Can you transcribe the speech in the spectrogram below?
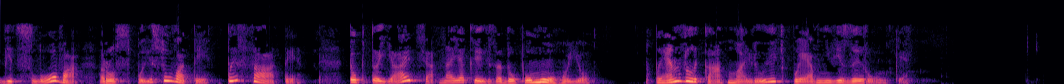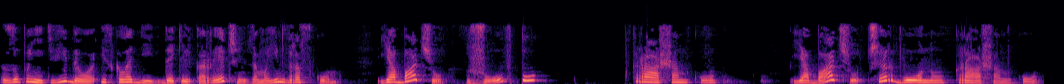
від слова розписувати писати. Тобто яйця, на яких за допомогою пензлика малюють певні візерунки. Зупиніть відео і складіть декілька речень за моїм зразком. Я бачу жовту крашанку. Я бачу червону крашанку.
